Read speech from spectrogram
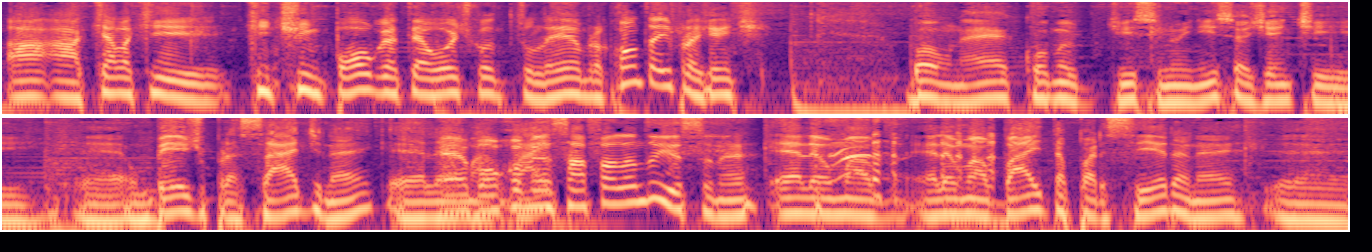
a, aquela que, que te empolga até hoje quando tu lembra. Conta aí pra gente. Bom, né? Como eu disse no início, a gente. É, um beijo pra Sad, né? Ela É, uma bom baita- começar falando isso, né? Ela é uma, ela é uma baita parceira, né? É,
